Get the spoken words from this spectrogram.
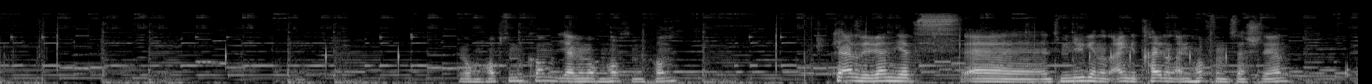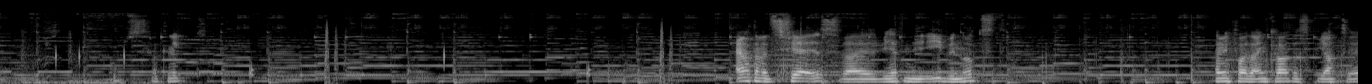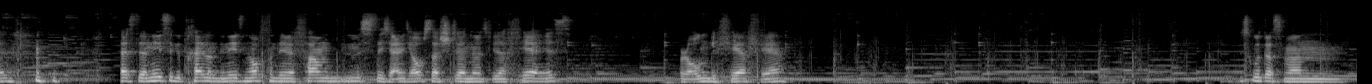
Haben auch einen Hopfen bekommen. Ja, wir haben auch einen Hopfen bekommen. Okay, also wir werden jetzt äh, ins Menü gehen und ein Getreide und einen Hopfen zerstören. Ups, verklickt. Einfach damit es fair ist, weil wir hätten die eh benutzt. Haben wir quasi ein gratis Bier aktuell. das heißt, der nächste Getreide und den nächsten Hopfen, den wir farmen, müsste ich eigentlich auch zerstören, damit es wieder fair ist. Oder ungefähr fair. Ist gut, dass man...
